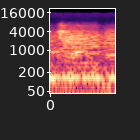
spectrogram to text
of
